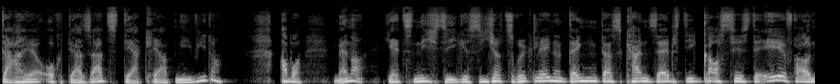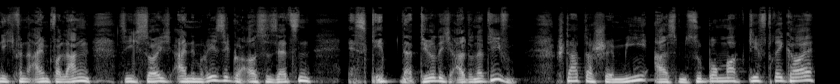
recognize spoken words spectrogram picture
Daher auch der Satz, der kehrt nie wieder. Aber Männer jetzt nicht siegessicher zurücklehnen und denken, das kann selbst die garstigste Ehefrau nicht von einem verlangen, sich solch einem Risiko auszusetzen. Es gibt natürlich Alternativen. Statt der Chemie aus dem Supermarkt Giftregal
